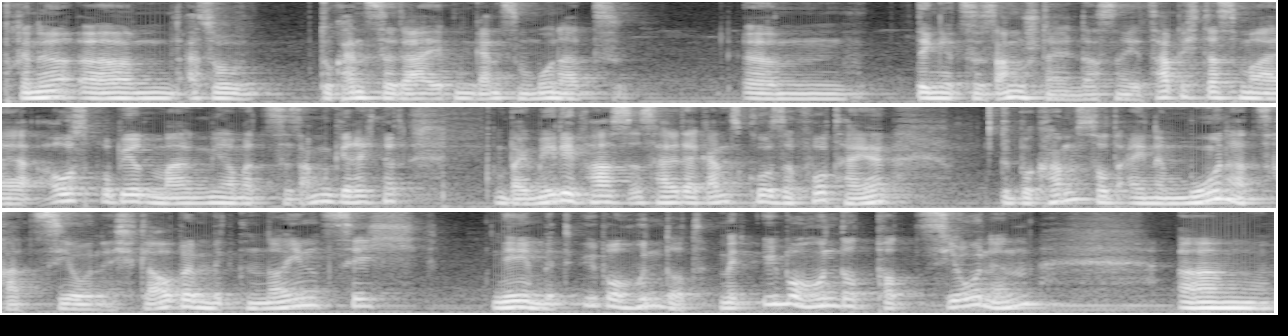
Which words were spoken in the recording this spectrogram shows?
drinne. Ähm, also du kannst dir da eben den ganzen Monat ähm, Dinge zusammenstellen lassen. Jetzt habe ich das mal ausprobiert mal, mir mal zusammengerechnet. Und bei Medipass ist halt der ganz große Vorteil, du bekommst dort eine Monatsration, ich glaube mit 90, nee, mit über 100, mit über 100 Portionen ähm,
